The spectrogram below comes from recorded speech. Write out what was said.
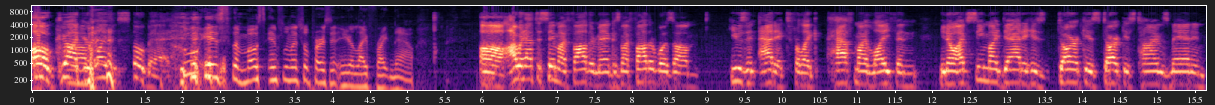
Oh God, your Um, life is so bad. Who is the most influential person in your life right now? Uh, I would have to say my father, man, because my father was um he was an addict for like half my life, and you know I've seen my dad at his darkest, darkest times, man, and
